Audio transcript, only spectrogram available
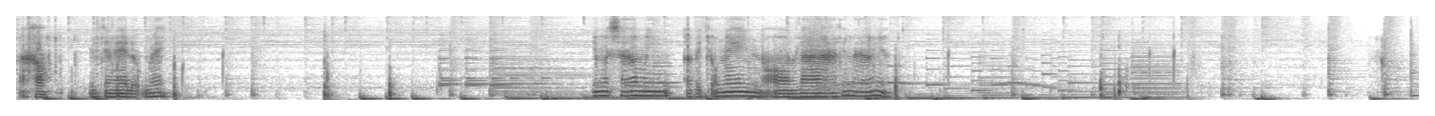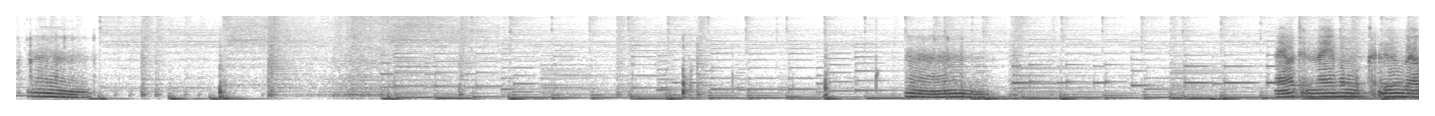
à không. Mình chưa nghe được đấy. Nhưng mà sao mình ở cái chỗ này nó là thế nào nhỉ uhm. uhm. nếu thì nay có một cái đường vào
